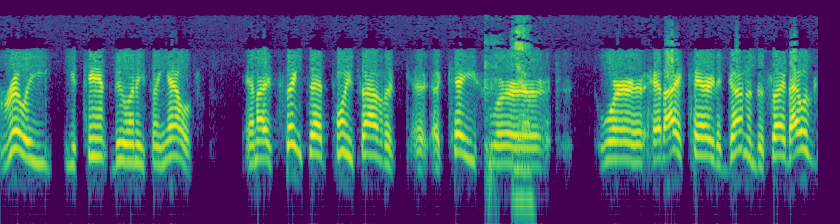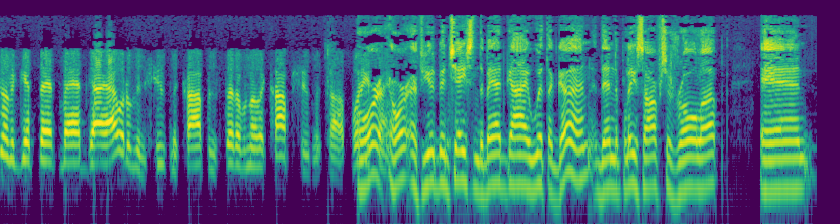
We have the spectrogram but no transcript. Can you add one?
really you can't do anything else. And I think that points out a, a, a case where yeah. Where had I carried a gun and decided I was going to get that bad guy, I would have been shooting the cop instead of another cop shooting the cop. What or or if you had been chasing the bad guy with a gun, then the police officers roll up and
